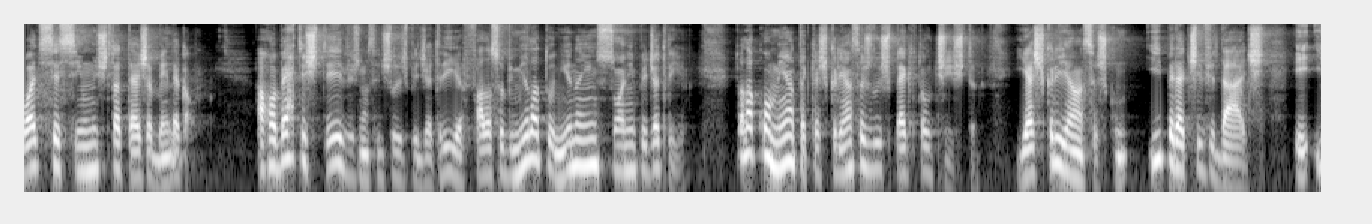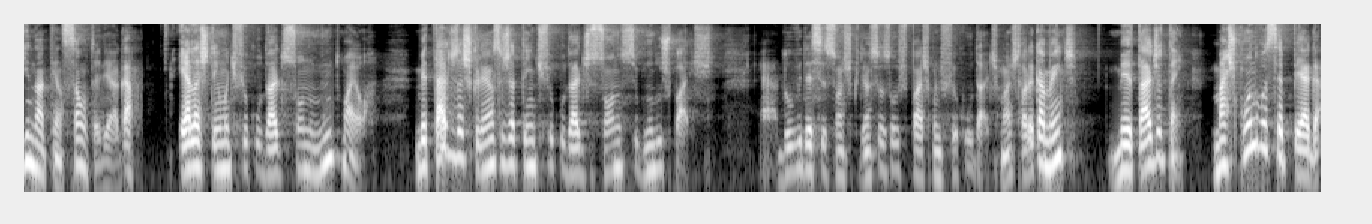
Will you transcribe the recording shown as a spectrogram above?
pode ser sim uma estratégia bem legal. A Roberta Esteves, nossa editora de pediatria, fala sobre melatonina e insônia em pediatria. Então, ela comenta que as crianças do espectro autista e as crianças com hiperatividade e inatenção, TDAH, elas têm uma dificuldade de sono muito maior. Metade das crianças já tem dificuldade de sono, segundo os pais. É, a dúvida é se são as crianças ou os pais com dificuldade, mas historicamente, metade tem. Mas quando você pega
